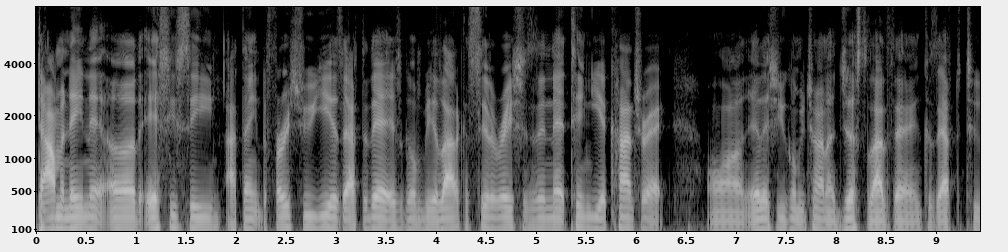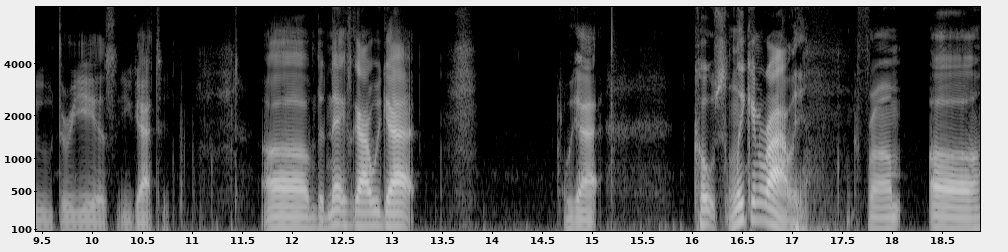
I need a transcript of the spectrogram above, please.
dominating uh, the SEC. I think the first few years after that is to be a lot of considerations in that 10 year contract on LSU. To be trying to adjust a lot of things because after two, three years, you got to. Um, the next guy we got, we got Coach Lincoln Riley from uh,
